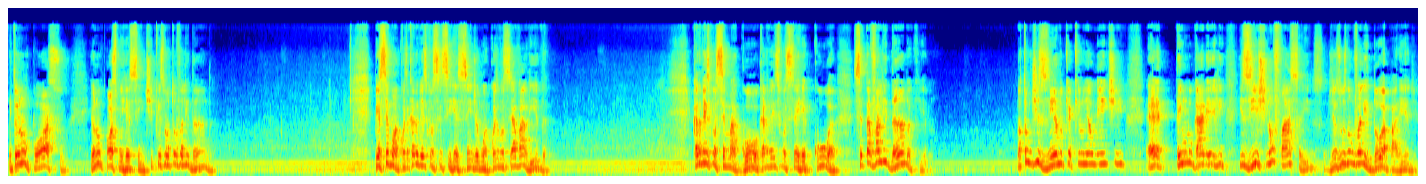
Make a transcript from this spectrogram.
Então eu não posso, eu não posso me ressentir porque senão eu estou validando. Perceba uma coisa: cada vez que você se ressente alguma coisa, você a valida. Cada vez que você magoa, cada vez que você recua, você está validando aquilo. Nós estamos dizendo que aquilo realmente é, tem um lugar, ele existe. Não faça isso. Jesus não validou a parede.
